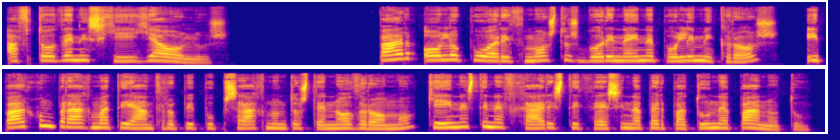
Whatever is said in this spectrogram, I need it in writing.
αυτό δεν ισχύει για όλους. Παρ όλο που ο αριθμός τους μπορεί να είναι πολύ μικρός, υπάρχουν πράγματι άνθρωποι που ψάχνουν το στενό δρόμο και είναι στην ευχάριστη θέση να περπατούν επάνω του.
